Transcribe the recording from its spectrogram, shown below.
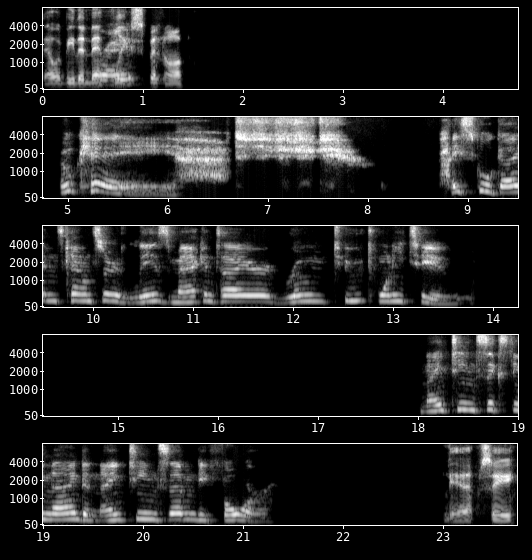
That would be the Netflix Right. spinoff. Okay. High school guidance counselor Liz McIntyre, room 222. 1969 to 1974. Yeah, see.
